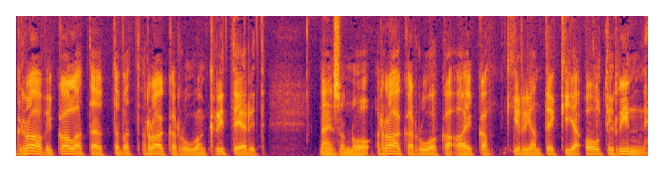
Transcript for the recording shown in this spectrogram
graavikala täyttävät raakaruuan kriteerit. Näin sanoo Raakaruoka-aika kirjan tekijä Outi Rinne.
